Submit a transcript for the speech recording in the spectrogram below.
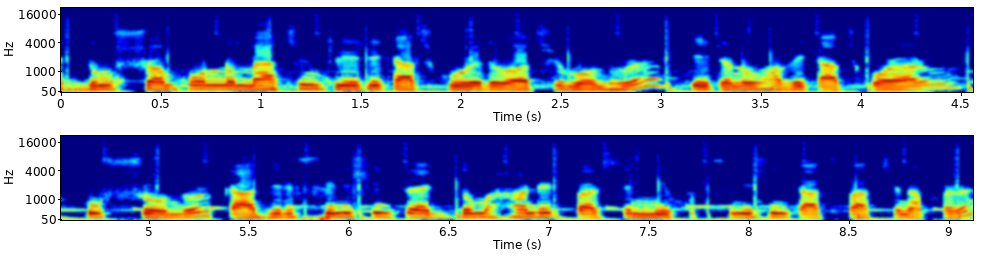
একদম সম্পূর্ণ ম্যাচিং প্লেটে কাজ করে দেওয়া আছে বন্ধুরা। পেটানো ভাবে কাজ করার, খুব সুন্দর। কাজের ফিনিশিংটা একদম হান্ড্রেড পার্সেন্ট নিখুঁত ফিনিশিং কাজ পাচ্ছেন আপনারা।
